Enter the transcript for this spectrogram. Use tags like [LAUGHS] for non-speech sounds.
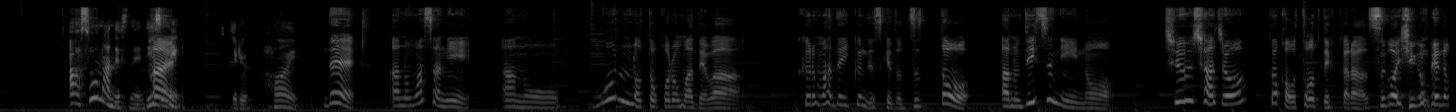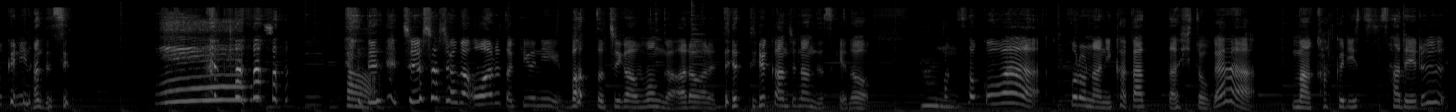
あ、そうなんですね。ディズニーが知ってる。はい。で、あのまさにあの門のところまでは車で行くんですけど、ずっとあのディズニーの駐車場とかを通っていくから、すごい夢の国なんですよ。ええー。で [LAUGHS] 駐車場が終わると急にバッと違う門が現れてっていう感じなんですけど、まあはいそこはコロナにかかった人が、まあ、隔離される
